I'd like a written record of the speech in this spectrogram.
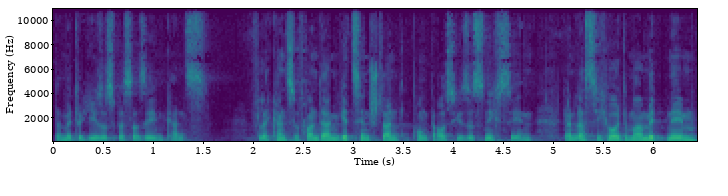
damit du Jesus besser sehen kannst. Vielleicht kannst du von deinem jetzigen Standpunkt aus Jesus nicht sehen. Dann lass dich heute mal mitnehmen.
